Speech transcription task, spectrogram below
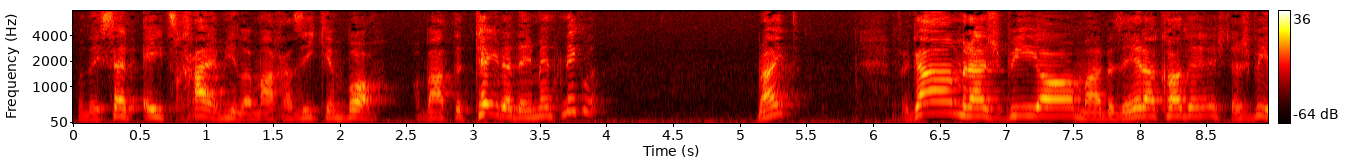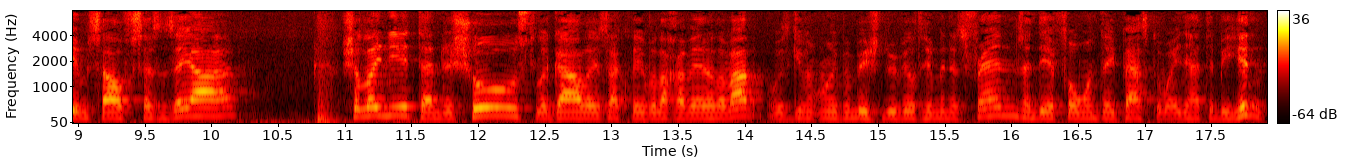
when they said Eitz Chaim Hila Machazikim Bo, about the Teda, they meant Nigla. Right? V'gam Rashbiya, Ma Bezeira Kodesh, Rashbi himself says in Zayar, Was given only permission to reveal to him and his friends, and therefore when they passed away, they had to be hidden.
